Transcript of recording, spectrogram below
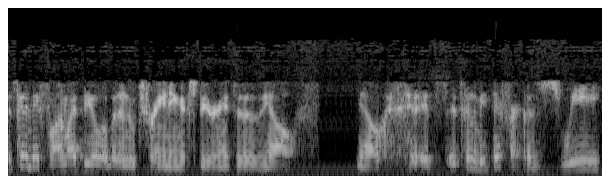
it's going to be fun. It might be a little bit of new training experiences. You know, you know, it's it's going to be different because we,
